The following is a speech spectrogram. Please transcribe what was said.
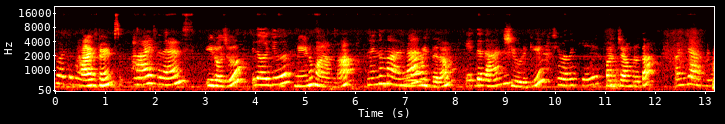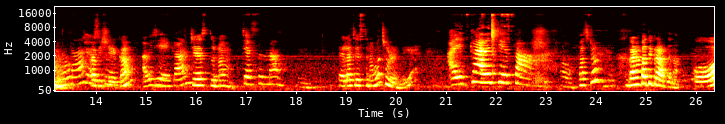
photo hi friends hi friends ఈరోజు ఈరోజు నేను మా అన్న నేను మా అన్న ఇద్దరం ఇద్దరం శివుడికి శివుడికి పంచామృత పంచామృత అభిషేకం అభిషేకం చేస్తున్నాం చేస్తున్నాం ఎలా చేస్తున్నామో చూడండి. ఫస్ట్ గణపతి ప్రార్థన. ఓ.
